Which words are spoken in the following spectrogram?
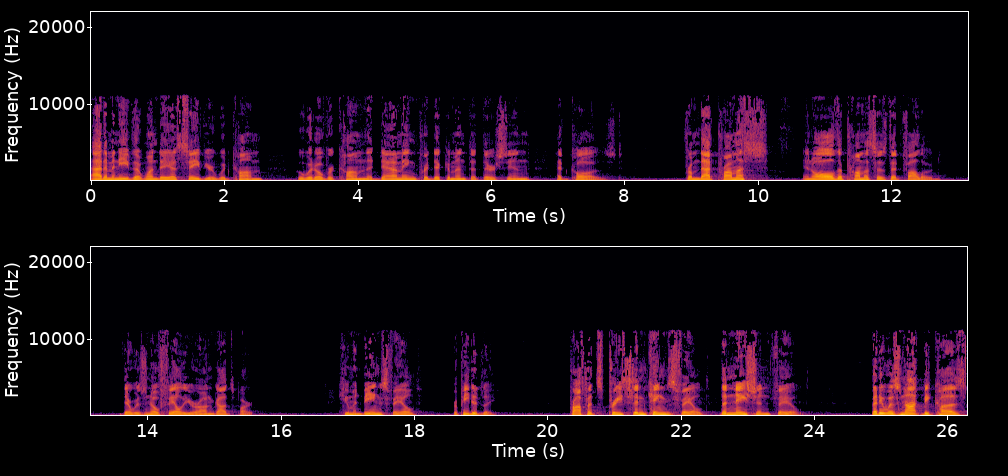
Adam and Eve that one day a Savior would come who would overcome the damning predicament that their sin had caused. From that promise and all the promises that followed, there was no failure on God's part. Human beings failed repeatedly. Prophets, priests, and kings failed. The nation failed. But it was not because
